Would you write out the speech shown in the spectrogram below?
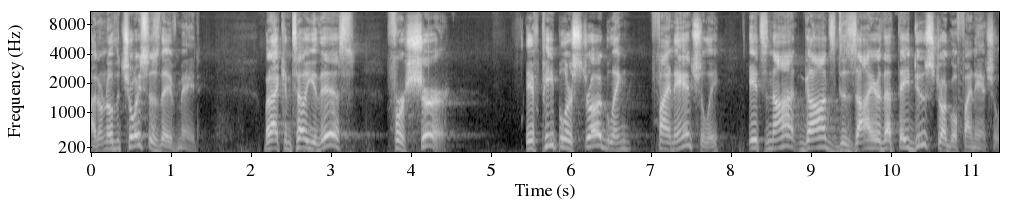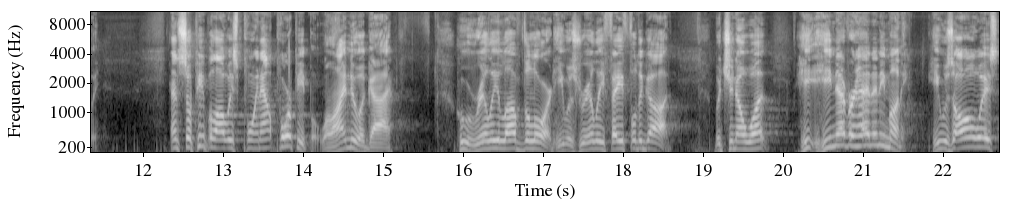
I don't know the choices they've made. But I can tell you this for sure. If people are struggling financially, it's not God's desire that they do struggle financially. And so people always point out poor people. Well, I knew a guy who really loved the Lord. He was really faithful to God. But you know what? He, he never had any money. He was always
